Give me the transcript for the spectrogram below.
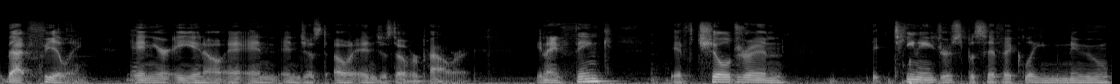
that feeling Yeah. in your you know and and, and just oh and just overpower it and i think if children teenagers specifically knew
